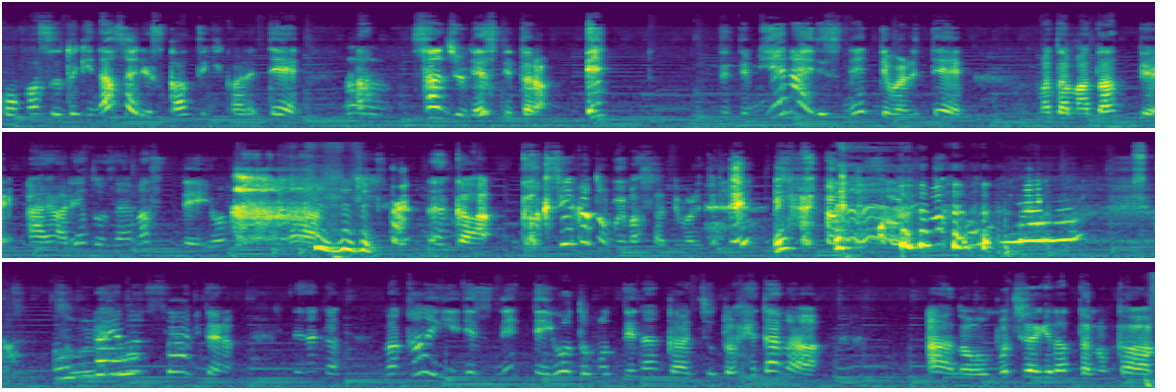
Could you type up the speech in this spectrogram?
交換する時何歳ですかって聞かれてあ30ですって言ったら「えっ?」て言って「見えないですね」って言われて「またまた」ってあ「ありがとうございます」って言おうと思ったら なんか「学生かと思いました」って言われて「えみたいな。それは それはさみたいな。でなんか「若いですね」って言おうと思ってなんかちょっと下手なあの持ち上げだったのか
